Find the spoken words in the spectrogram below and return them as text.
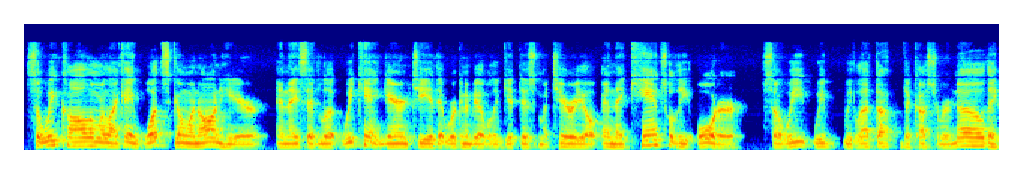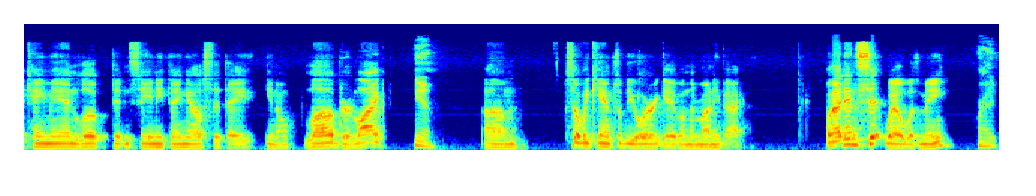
So we call them. We're like, "Hey, what's going on here?" And they said, "Look, we can't guarantee you that we're going to be able to get this material." And they cancel the order. So we we we let the, the customer know. They came in, looked, didn't see anything else that they you know loved or liked. Yeah. Um. So we canceled the order, and gave them their money back. Well, that didn't sit well with me. Right.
